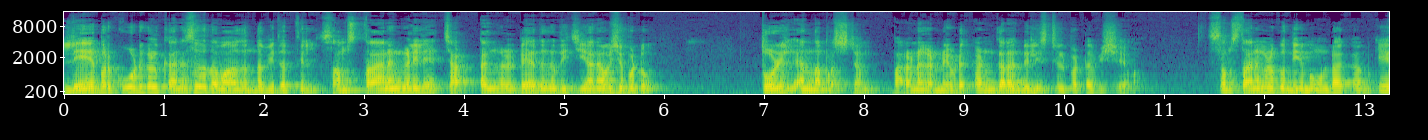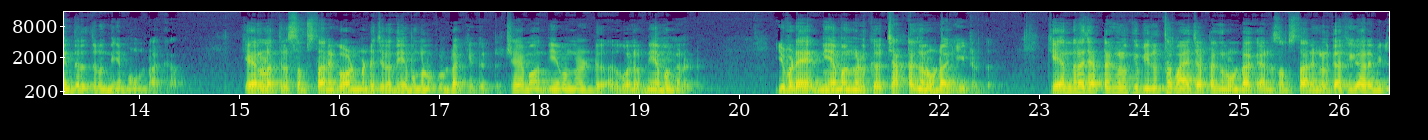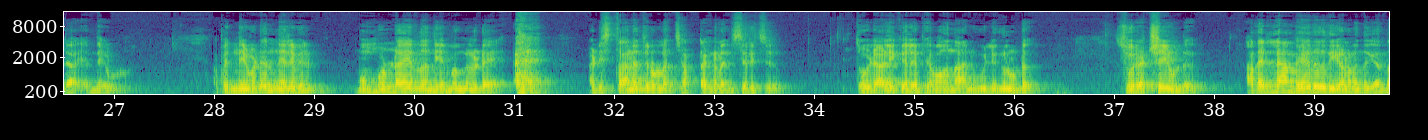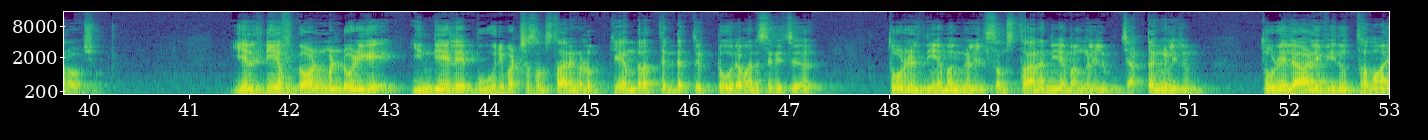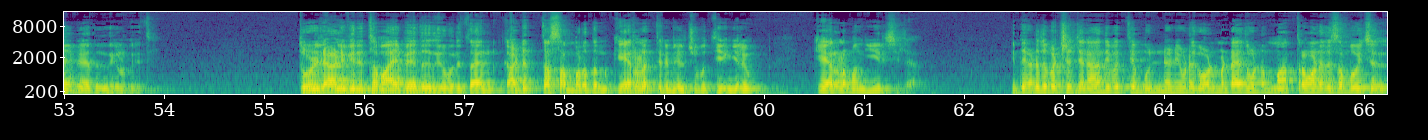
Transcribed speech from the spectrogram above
ലേബർ കോഡുകൾക്ക് അനുസൃതമാകുന്ന വിധത്തിൽ സംസ്ഥാനങ്ങളിലെ ചട്ടങ്ങൾ ഭേദഗതി ചെയ്യാൻ ആവശ്യപ്പെട്ടു. തൊഴിൽ എന്ന പ്രശ്നം ഭരണഘടനയുടെ കൺകറന്റ് ലിസ്റ്റിൽപ്പെട്ട വിഷയമാണ്. സംസ്ഥാനങ്ങൾക്കും നിയമം ഉണ്ടാക്കാം കേന്ദ്രത്തിനും നിയമം ഉണ്ടാക്കാം. കേരളത്തിൽ സംസ്ഥാന ഗവൺമെന്റ് ചില നിയമങ്ങളൊക്കെ ഉണ്ടാക്കിയിട്ടുണ്ട്. ക്ഷേമ നിയമങ്ങളുണ്ട് അതുപോലെ നിയമങ്ങളുണ്ട്. ഇവിടെ നിയമങ്ങൾക്ക് ചട്ടങ്ങൾ ഉണ്ടാക്കിയിട്ടുണ്ട്. കേന്ദ്ര ചട്ടങ്ങൾക്ക് വിരുദ്ധമായ ചട്ടങ്ങൾ ഉണ്ടാക്കാൻ സംസ്ഥാനങ്ങൾക്ക് അധികാരമില്ല എന്നേ ഉള്ളൂ. അപ്പം ഇന്നിവിടെ നിലവിൽ മുമ്പുണ്ടായിരുന്ന നിയമങ്ങളുടെ അടിസ്ഥാനത്തിലുള്ള ചട്ടങ്ങളനുസരിച്ച് തൊഴിലാളിക്ക് ലഭ്യമാകുന്ന ആനുകൂല്യങ്ങളുണ്ട് സുരക്ഷയുണ്ട് അതെല്ലാം ഭേദഗതി ചെയ്യണമെന്ന് കേന്ദ്രം ആവശ്യപ്പെട്ടു എൽ ഡി എഫ് ഗവൺമെന്റ് ഒഴികെ ഇന്ത്യയിലെ ഭൂരിപക്ഷ സംസ്ഥാനങ്ങളും കേന്ദ്രത്തിന്റെ തിട്ടൂരമനുസരിച്ച് തൊഴിൽ നിയമങ്ങളിൽ സംസ്ഥാന നിയമങ്ങളിലും ചട്ടങ്ങളിലും തൊഴിലാളി വിരുദ്ധമായ ഭേദഗതികൾ വരുത്തി. തൊഴിലാളി വിരുദ്ധമായ ഭേദഗതികൾ വരുത്താൻ കടുത്ത സമ്മർദ്ദം കേരളത്തിന് മേൽ ചുമത്തിയെങ്കിലും കേരളം അംഗീകരിച്ചില്ല. ഇത് ഇടതുപക്ഷ ജനാധിപത്യ മുന്നണിയുടെ ഗവൺമെന്റ് ആയതുകൊണ്ട് മാത്രമാണ് ഇത് സംഭവിച്ചത്.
